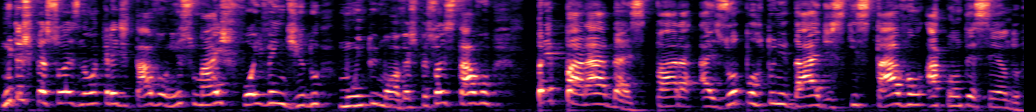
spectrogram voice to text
Muitas pessoas não acreditavam nisso, mas foi vendido muito imóvel. As pessoas estavam preparadas para as oportunidades que estavam acontecendo.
